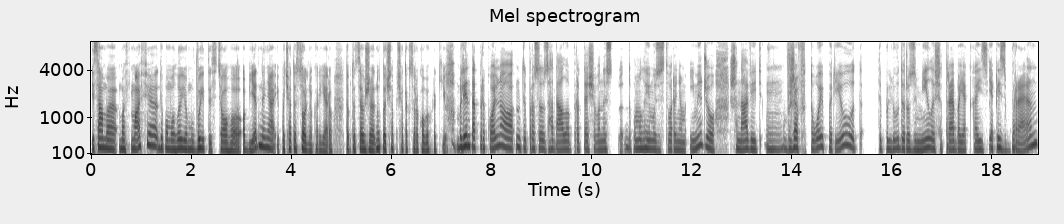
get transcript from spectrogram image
і саме маф- мафія допомогли йому вийти з цього об'єднання і почати сольну кар'єру. Тобто, це вже ну точно початок 40-х років. Блін, так прикольно. Ну, ти просто згадала про те, що вони с- допомогли йому зі створенням іміджу, що навіть Мгм. вже в той період. Типу, люди розуміли, що треба якийсь, якийсь бренд,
